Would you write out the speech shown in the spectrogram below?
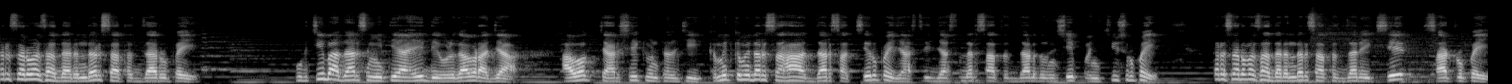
तर सर्वसाधारण दर सात हजार रुपये. पुढची बाजार समिती आहे देऊळगाव राजा आवक चारशे क्विंटलची. कमीत कमी दर सहा हजार सातशे रुपये जास्तीत जास्त दर सात हजार दोनशे पंचवीस रुपये. तर सर्वसाधारण दर सात हजार एकशे साठ रुपये.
